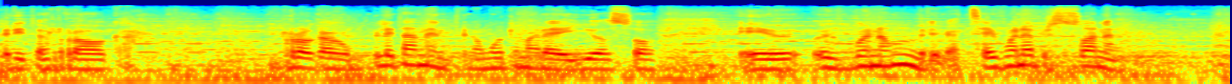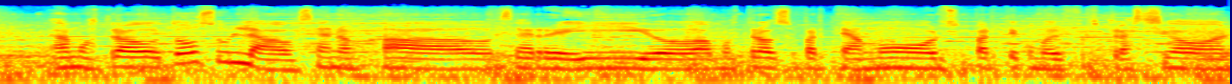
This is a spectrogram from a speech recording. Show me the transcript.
Perito es Roca. Roca completamente, lo encuentro maravilloso. Eh, es buen hombre, ¿cachai? Es buena persona. Ha mostrado todos sus lados, se ha enojado, se ha reído, ha mostrado su parte de amor, su parte como de frustración.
